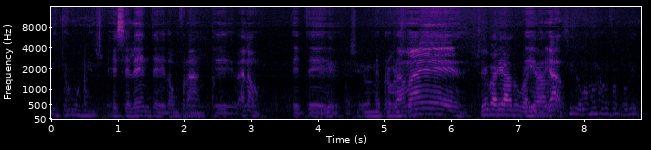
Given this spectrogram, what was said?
y estamos en eso. Excelente, don Fran. Eh, bueno, este, Sí, el programa es Sí, variado, variado. variado. Sí, le vamos a dar los favoritos.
